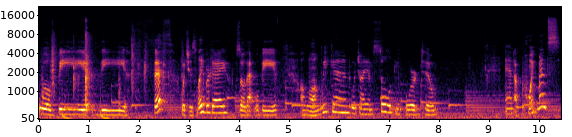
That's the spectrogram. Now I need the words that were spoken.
will be the 5th, which is Labor Day. So that will be a long weekend, which I am so looking forward to. And appointments,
